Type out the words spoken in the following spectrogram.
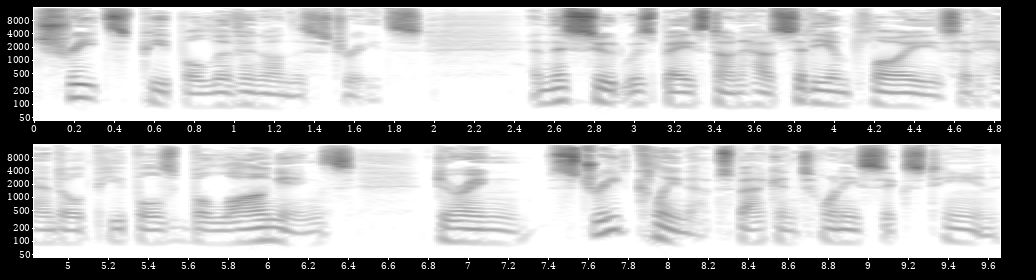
treats people living on the streets. And this suit was based on how city employees had handled people's belongings during street cleanups back in 2016.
